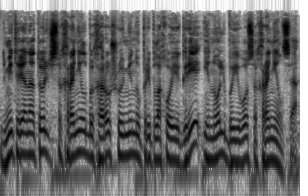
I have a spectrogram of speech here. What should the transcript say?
Дмитрий Анатольевич сохранил бы хорошую мину при плохой игре, и 0 бы его сохранился.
